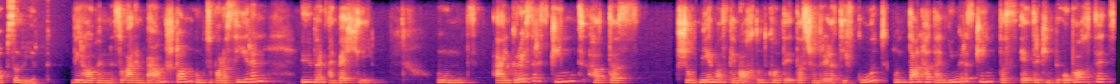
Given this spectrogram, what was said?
absolviert. Wir haben so einen Baumstamm, um zu balancieren über ein Bächli. Und ein größeres Kind hat das schon mehrmals gemacht und konnte das schon relativ gut. Und dann hat ein jüngeres Kind das ältere Kind beobachtet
